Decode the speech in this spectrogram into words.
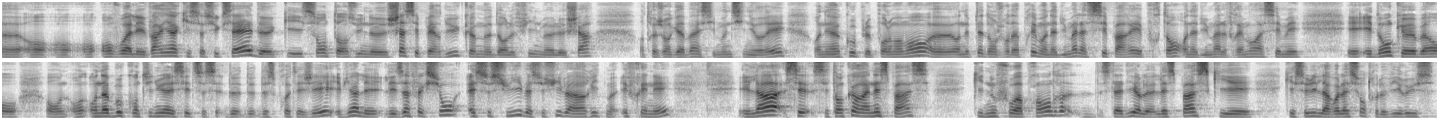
Euh, on, voit les variants qui se succèdent, qui sont dans une chasse éperdue, comme dans le film Le Chat, entre Jean Gabin et Simone Signoret. On est un couple pour le moment, euh, on est peut-être dans le jour d'après, mais on a du mal à se séparer, et pourtant on a du mal vraiment à s'aimer. Et, donc, euh, ben, on, a beau continuer à essayer de se, protéger, eh bien les, infections, elles se suivent, elles se suivent à un rythme effréné. Et là, c'est encore un espace qu'il nous faut apprendre, c'est-à-dire l'espace qui est, celui de la relation entre le virus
